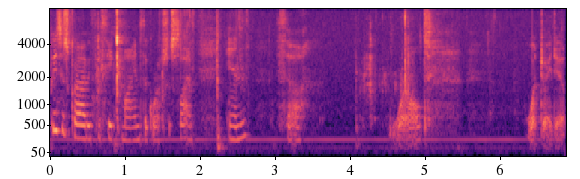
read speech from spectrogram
Please subscribe if you think mine's the grossest slime in the world. What do I do?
